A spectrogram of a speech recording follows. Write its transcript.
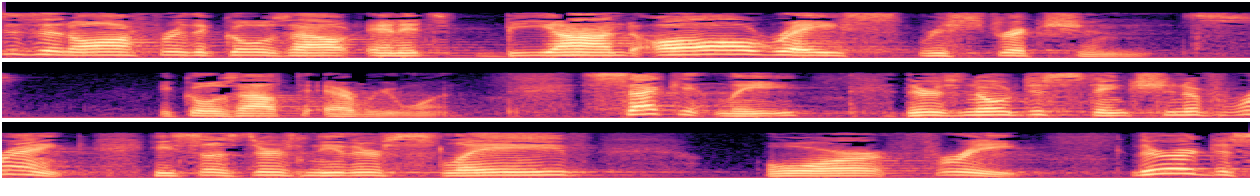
is an offer that goes out and it's beyond all race restrictions. It goes out to everyone. Secondly, there's no distinction of rank. He says there's neither slave or free. There are just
